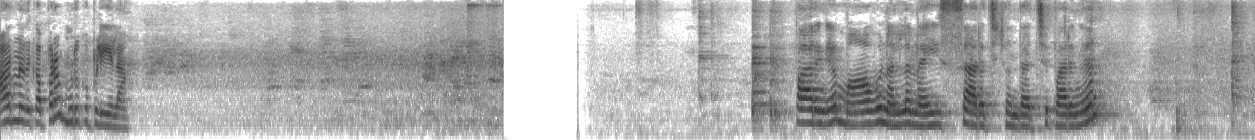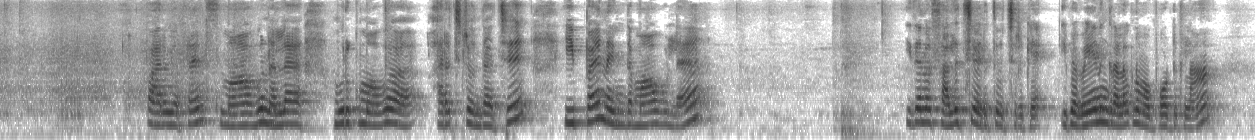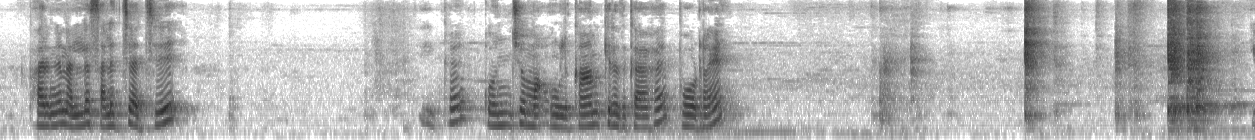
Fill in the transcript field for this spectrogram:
ஆறுனதுக்கப்புறம் முறுக்கு புளியலாம். பாருங்கள் மாவு நல்லா நைஸாக அரைச்சிட்டு வந்தாச்சு பாருங்கள் பாருங்கள் ஃப்ரெண்ட்ஸ் மாவு நல்லா முறுக்கு மாவு அரைச்சிட்டு வந்தாச்சு. இப்போ நான் இந்த மாவில் இதை நான் சளிச்சு எடுத்து வச்சுருக்கேன். இப்போ வேணுங்கிற அளவுக்கு நம்ம போட்டுக்கலாம். பாருங்கள் நல்லா சலிச்சாச்சு. இப்போ கொஞ்சமாக உங்களுக்கு காமிக்கிறதுக்காக போடுறேன்.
